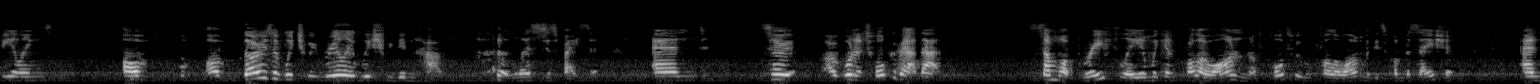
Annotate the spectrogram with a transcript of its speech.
feelings of of those of which we really wish we didn't have. let's just face it. And so I want to talk about that somewhat briefly, and we can follow on. Of course, we will follow on with this conversation, and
